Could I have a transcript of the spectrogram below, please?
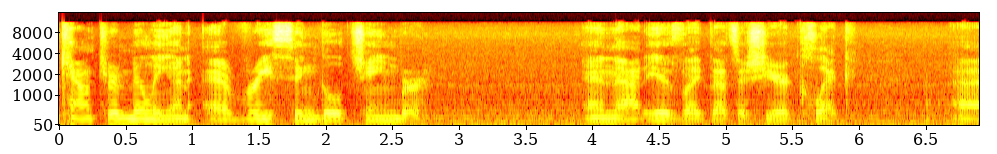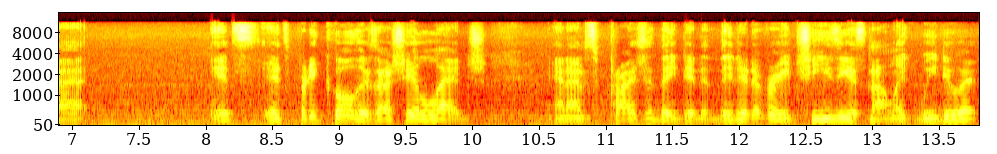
Counter milling on every single chamber. And that is like, that's a sheer click. Uh, it's, it's pretty cool. There's actually a ledge. And I'm surprised that they did it. They did it very cheesy. It's not like we do it.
